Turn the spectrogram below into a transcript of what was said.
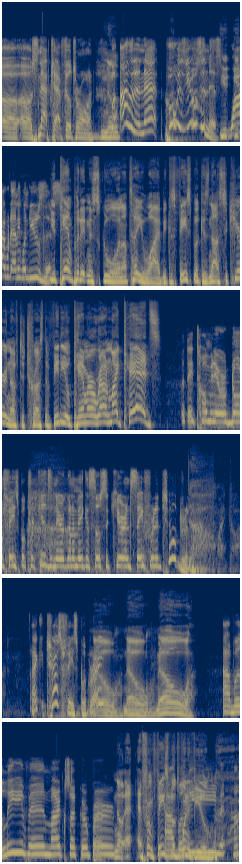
uh, uh, Snapchat filter on. Nope. But other than that, who is using this? You, why you, would anyone use this? You can't put it in a school, and I'll tell you why. Because Facebook is not secure enough to trust a video camera around my kids. But they told me they were doing Facebook for kids, and they were going to make it so secure and safe for the children. Oh my god! I can trust Facebook, right? No, no, no. I believe in Mark Zuckerberg. No, from Facebook's point of view, huh?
